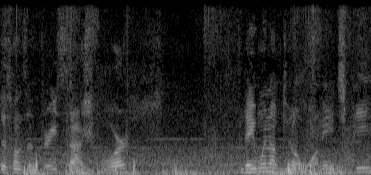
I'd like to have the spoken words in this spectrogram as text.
This one's a 3 slash 4. They went up to a 1 HP.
